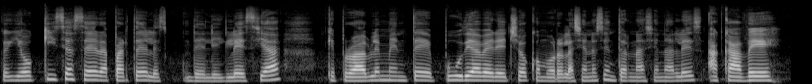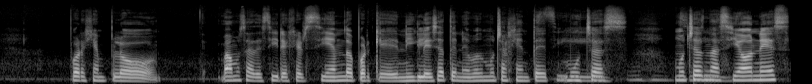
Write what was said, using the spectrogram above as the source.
que yo quise hacer aparte de de la iglesia, que probablemente pude haber hecho como relaciones internacionales, acabé por ejemplo, vamos a decir, ejerciendo, porque en iglesia tenemos mucha gente, muchas, muchas naciones,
